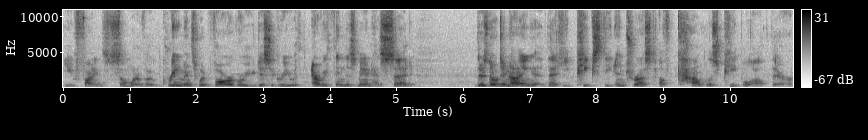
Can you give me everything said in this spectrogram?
you find somewhat of agreements with Varg, or you disagree with everything this man has said, there's no denying that he piques the interest of countless people out there.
